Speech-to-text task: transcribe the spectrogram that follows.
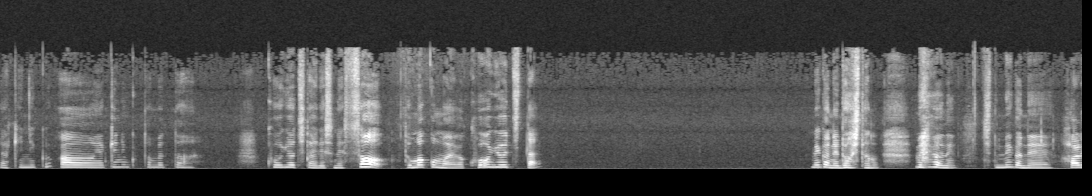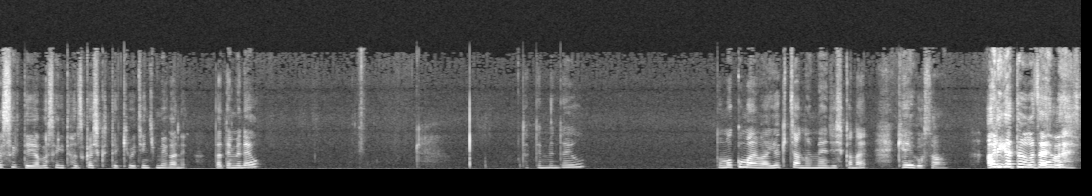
焼肉？あー焼肉食べたい。工業地帯ですね。そう苫小牧は工業地帯。メガネどうしたの？メガネ。ちょっとメガネハーすぎてやばすぎて恥ずかしくて今日一日メガネ。伊達目だよ。伊達目だよ。苫小牧はゆきちゃんのイメージしかない。圭吾さん。ありがとうございます。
